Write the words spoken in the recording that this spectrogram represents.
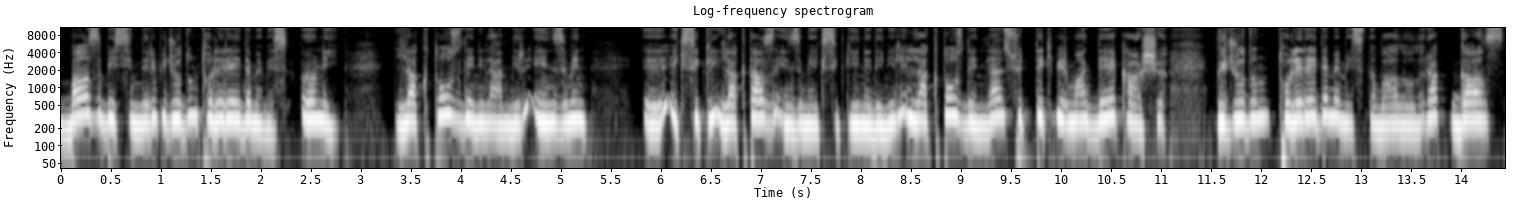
bazı besinleri vücudun tolere edememesi. Örneğin laktoz denilen bir enzimin eksikliği laktaz enzimi eksikliği nedeniyle laktoz denilen sütteki bir maddeye karşı vücudun tolere edememesine bağlı olarak gaz,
